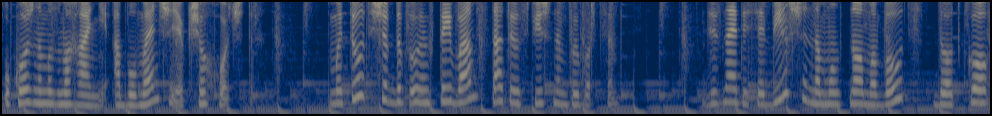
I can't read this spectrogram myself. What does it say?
у кожному змаганні або менше, якщо хочете. Ми тут, щоб допомогти вам стати успішним виборцем. Дізнайтеся більше на multnomavotes.gov.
